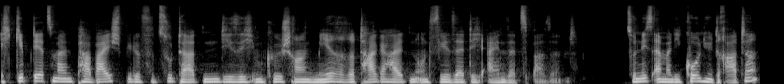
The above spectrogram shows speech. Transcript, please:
Ich gebe dir jetzt mal ein paar Beispiele für Zutaten, die sich im Kühlschrank mehrere Tage halten und vielseitig einsetzbar sind. Zunächst einmal die Kohlenhydrate.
